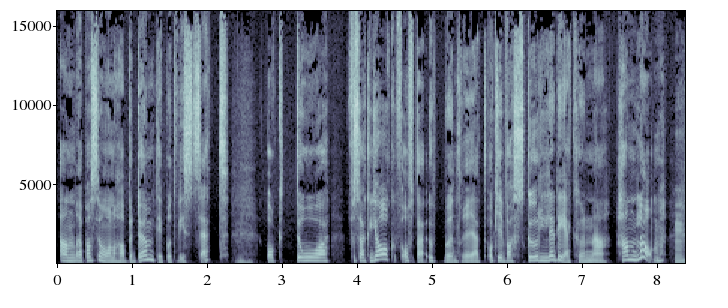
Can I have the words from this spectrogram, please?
andra personer har bedömt dig på ett visst sätt. Mm. Och då försöker jag ofta uppmuntra i att okej, okay, vad skulle det kunna handla om? Mm.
